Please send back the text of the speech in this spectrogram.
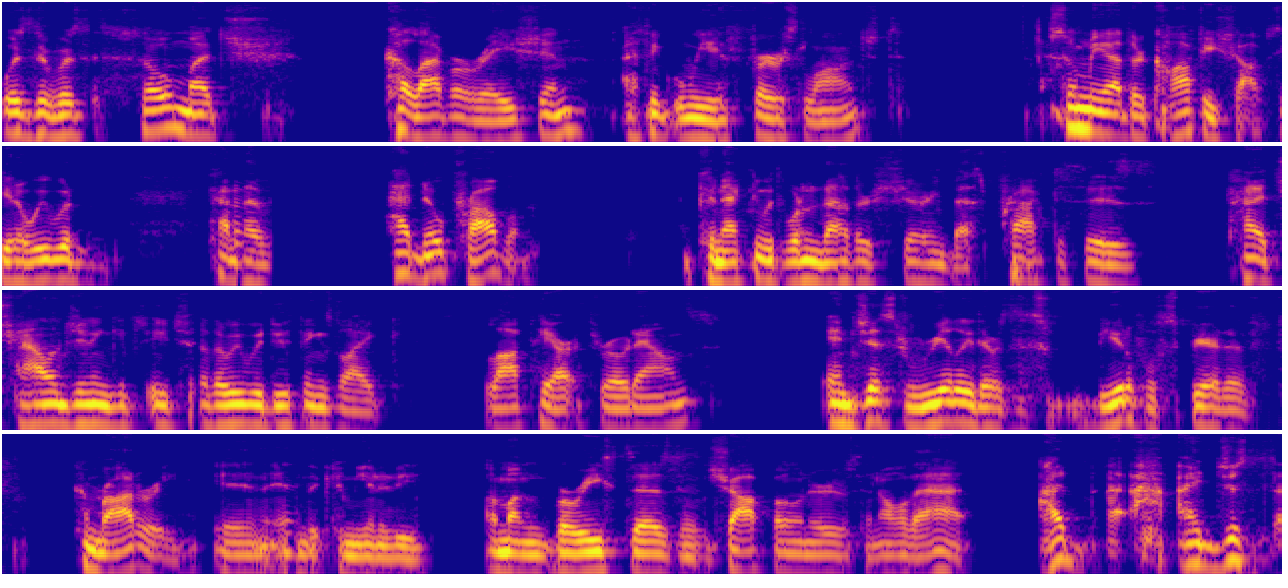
was there was so much collaboration. I think when we had first launched, so many other coffee shops, you know, we would kind of had no problem connecting with one another, sharing best practices, kind of challenging each other. We would do things like latte art throwdowns. And just really, there was this beautiful spirit of camaraderie in, in the community among baristas and shop owners and all that. I I just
